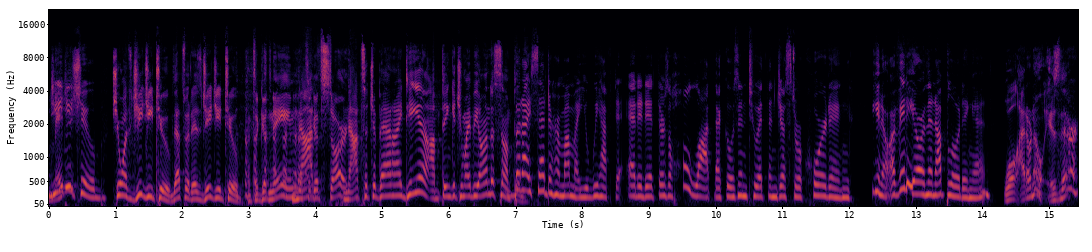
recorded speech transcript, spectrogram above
maybe Tube. she wants Gigi Tube. That's what it is, Gigi Tube. That's a good name. That's a good start. Not such a bad idea. I'm thinking she might be onto something. But I said to her, Mama, you we have to edit it. There's a whole lot that goes into it than just a recording, you know, a video and then uploading it. well, I don't know. Is there?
